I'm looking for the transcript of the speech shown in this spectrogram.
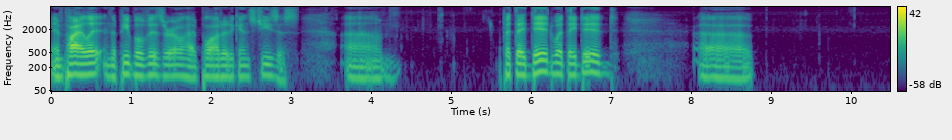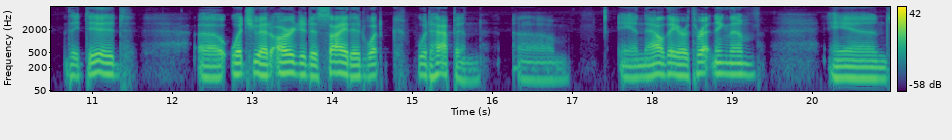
and Pilate and the people of Israel had plotted against Jesus. Um, but they did what they did. Uh, they did uh, what you had already decided what c- would happen. Um, and now they are threatening them and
